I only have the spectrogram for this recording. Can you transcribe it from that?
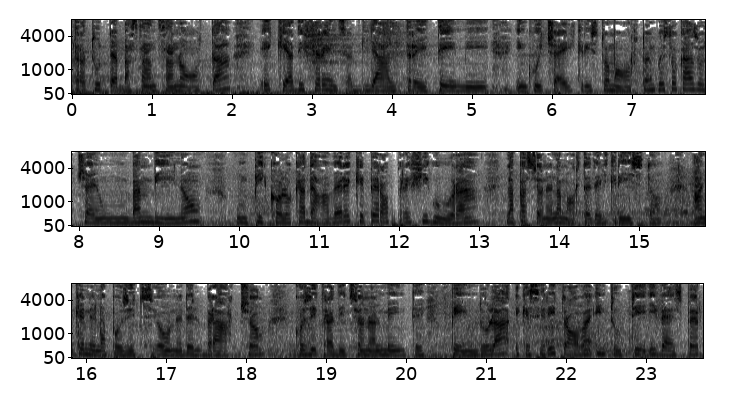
tra tutte abbastanza nota e che a differenza degli altri temi in cui c'è il Cristo morto, in questo caso c'è un bambino, un piccolo cadavere che però prefigura la passione e la morte del Cristo, anche nella posizione del braccio, così tradizionalmente pendula e che si ritrova trova in tutti i Vesper,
